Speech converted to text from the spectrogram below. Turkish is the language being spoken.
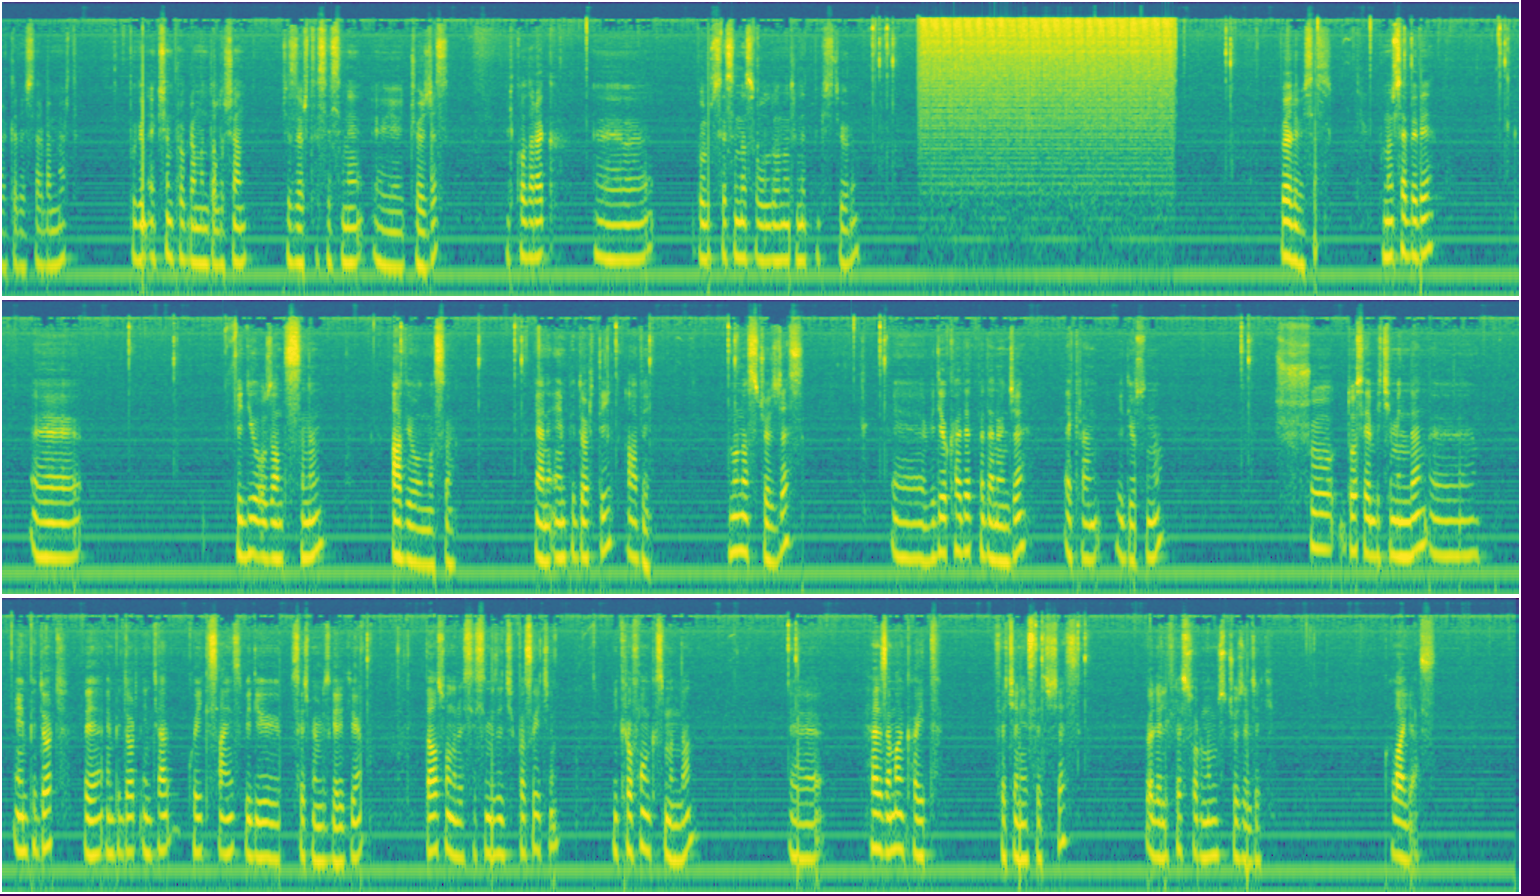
arkadaşlar ben Mert. Bugün Action programında oluşan cızırtı sesini e, çözeceğiz. İlk olarak e, bu sesin nasıl olduğunu etmek istiyorum. Böyle bir ses. Bunun sebebi e, video uzantısının AVI olması. Yani MP4 değil AVI. Bunu nasıl çözeceğiz? Ee, video kaydetmeden önce ekran videosunu şu dosya biçiminden e, MP4 veya MP4 Intel Quick Science videoyu seçmemiz gerekiyor. Daha sonra sesimizin çıkması için mikrofon kısmından e, her zaman kayıt seçeneği seçeceğiz. Böylelikle sorunumuz çözülecek. Kolay gelsin.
